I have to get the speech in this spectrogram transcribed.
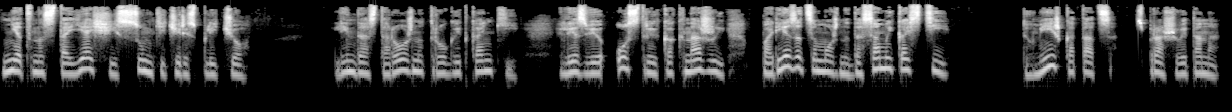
нет настоящей сумки через плечо. Линда осторожно трогает коньки. Лезвия острые, как ножи. Порезаться можно до самой кости. «Ты умеешь кататься?» — спрашивает она.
